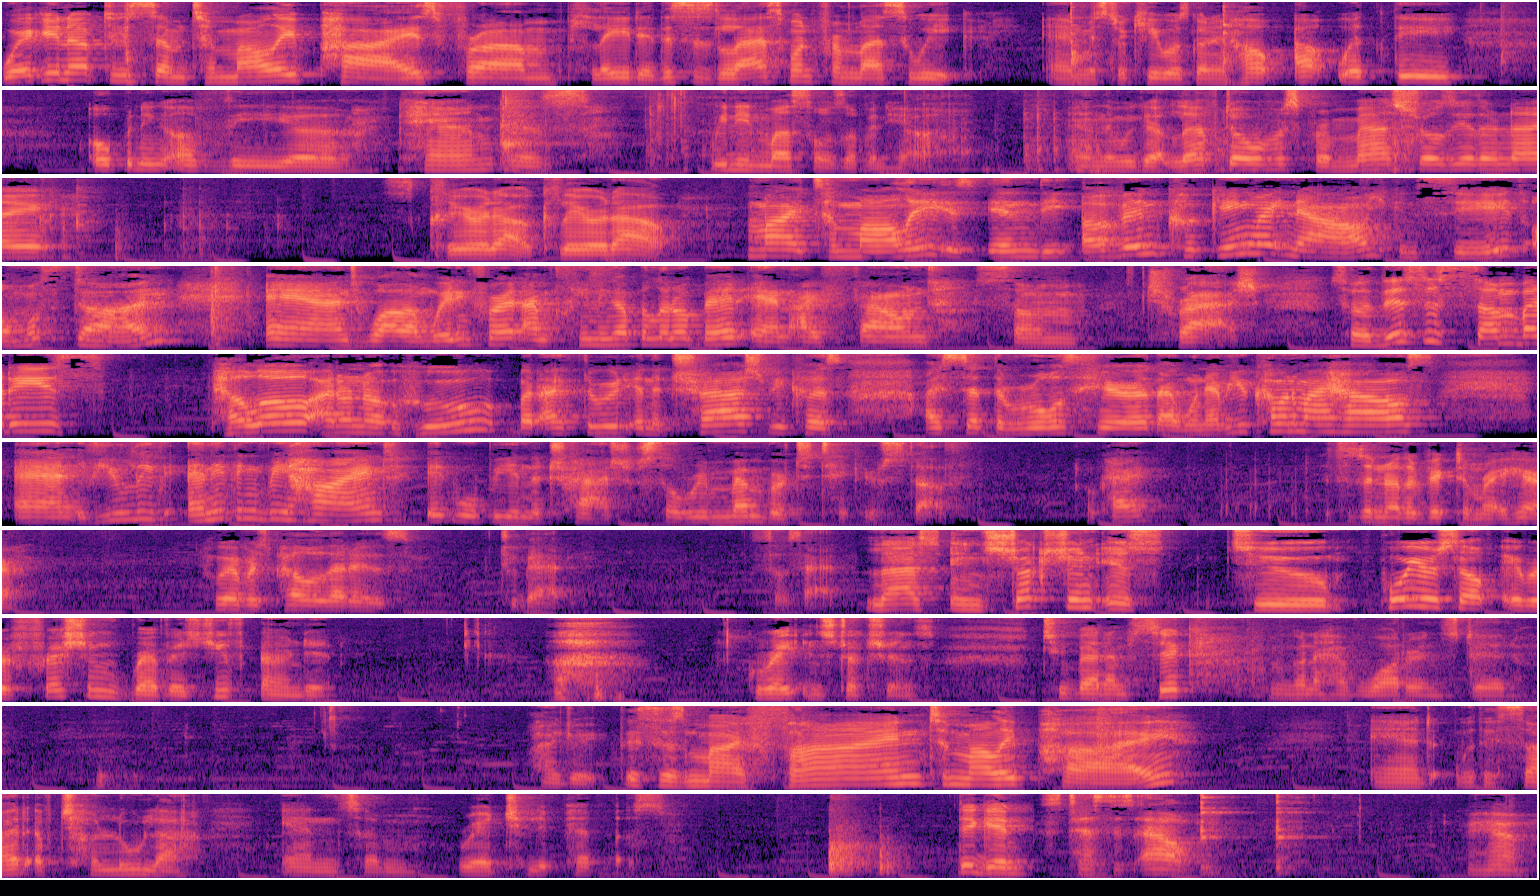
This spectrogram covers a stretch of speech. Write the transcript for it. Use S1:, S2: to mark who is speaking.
S1: Waking up to some tamale pies from Plated. This is the last one from last week. And Mr. Kiwa's gonna help out with the opening of the uh, can because we need muscles up in here. And then we got leftovers from Mastro's the other night. Let's clear it out, clear it out. My tamale is in the oven cooking right now. You can see it's almost done. And while I'm waiting for it, I'm cleaning up a little bit and I found some trash. So this is somebody's pillow. I don't know who, but I threw it in the trash because I set the rules here that whenever you come to my house and if you leave anything behind, it will be in the trash. So remember to take your stuff, okay? This is another victim right here. Whoever's pillow that is. Too bad. So sad. Last instruction is to pour yourself a refreshing beverage. You've earned it. Ah. Great instructions. Too bad I'm sick. I'm gonna have water instead. Hydrate. This is my fine tamale pie and with a side of cholula and some red chili peppers. Dig in. Let's test this out. Right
